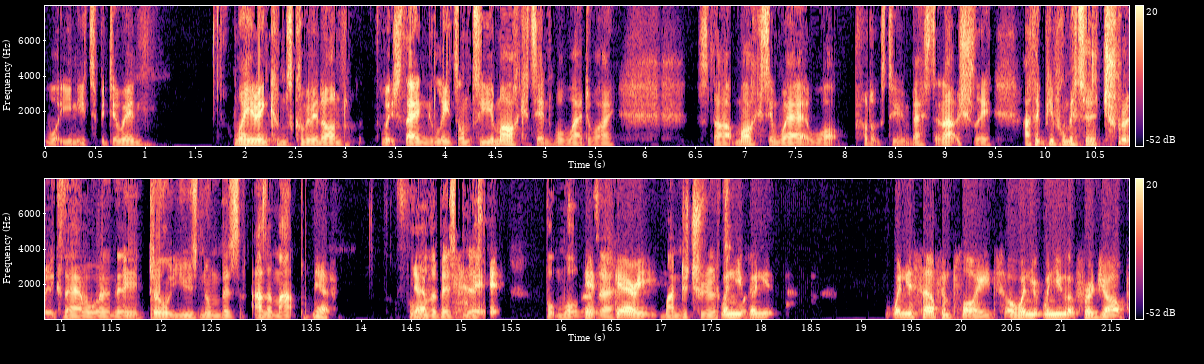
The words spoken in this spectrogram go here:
what you need to be doing, where your income's coming on, which then leads on to your marketing. Well, where do I start marketing? Where what products do you invest? And actually, I think people miss a trick there when they don't use numbers as a map yeah. for yeah. the business, it, but more it's as a scary. mandatory. When you when you when you're self-employed or when you when you look for a job,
